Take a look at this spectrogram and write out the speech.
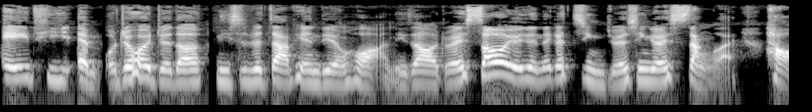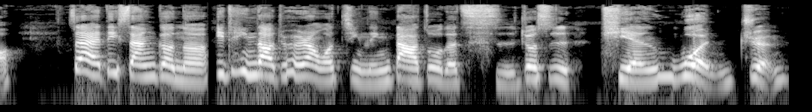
ATM，我就会觉得你是不是诈骗电话，你知道，就会稍微有点那个警觉性就会上来。好，再来第三个呢，一听到就会让我警铃大作的词就是填问卷。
